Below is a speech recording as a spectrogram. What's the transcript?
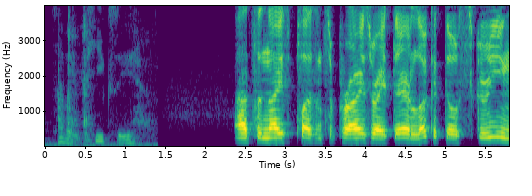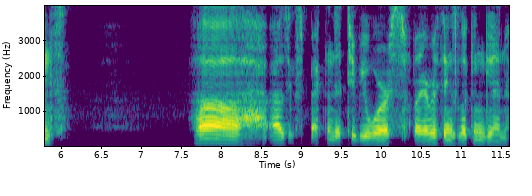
let's have a peek see. That's a nice pleasant surprise right there. Look at those screens. Ah, I was expecting it to be worse, but everything's looking good.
